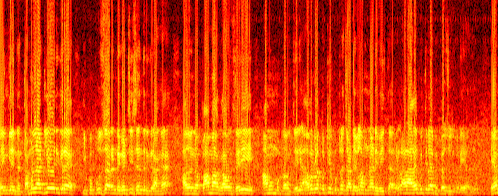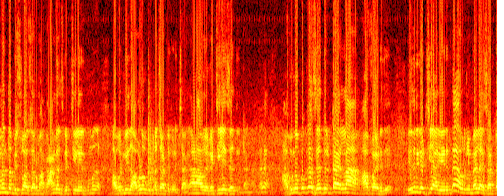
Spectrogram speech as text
எங்கே இந்த தமிழ்நாட்டிலே இருக்கிற இப்போ புதுசாக ரெண்டு கட்சி சேர்ந்துருக்கிறாங்க. அவங்க பாமகவும் சரி அமமுகவும் சரி அவர்களை பற்றியும் குற்றச்சாட்டுகள்லாம் முன்னாடி வைத்தார்கள். ஆனால் அதை பற்றிலாம் இப்போ பேசுவது கிடையாது. ஹேமந்த பிஸ்வா சர்மா காங்கிரஸ் கட்சியில் இருக்கும்போது அவர் மீது அவ்வளோ குற்றச்சாட்டுகள் வச்சாங்க. ஆனால் அவங்க கட்சியிலே சேர்த்துக்கிட்டாங்க. அதனால் அவங்க பக்கம் சேர்த்துக்கிட்டா எல்லாம் ஆஃப் ஆகிடுது எதிர்கட்சியாக இருந்தால் அவர்கள் மேலே சட்ட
